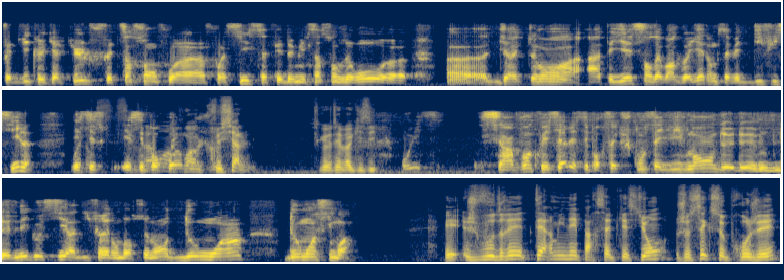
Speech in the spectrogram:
faites vite le calcul, vous faites 500 fois, fois 6, ça fait 2500 euros directement à, payer sans avoir de loyer, donc ça va être difficile. et c'est pourquoi... Un point crucial ce que tu évoques ici. Oui, c'est un point crucial et c'est pour ça que je conseille vivement de, de, négocier un différé de remboursement d'au moins, d'au moins six mois. Et je voudrais terminer par cette question. Je sais que ce projet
